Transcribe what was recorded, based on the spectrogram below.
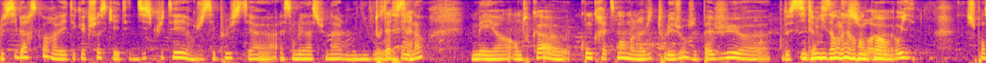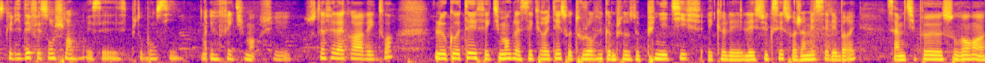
le, cyberscore avait été quelque chose qui a été discuté, alors je sais plus si c'était à, l'Assemblée nationale ou au niveau du Sénat. Mais euh, en tout cas, euh, concrètement, dans la vie de tous les jours, j'ai pas vu de cyberscore. De mise en œuvre encore. oui, je pense que l'idée fait son chemin et c'est plutôt bon signe. Effectivement, je suis tout à fait d'accord avec toi. Le côté, effectivement, que la sécurité soit toujours vue comme chose de punitif et que les, les succès soient jamais célébrés, c'est un petit peu souvent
